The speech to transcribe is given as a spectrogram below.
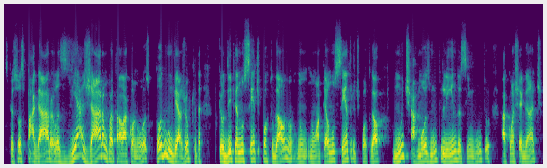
as pessoas pagaram, elas viajaram para estar lá conosco, todo mundo viajou, porque, tá, porque o DIP é no centro de Portugal, num, num hotel no centro de Portugal, muito charmoso, muito lindo, assim, muito aconchegante.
